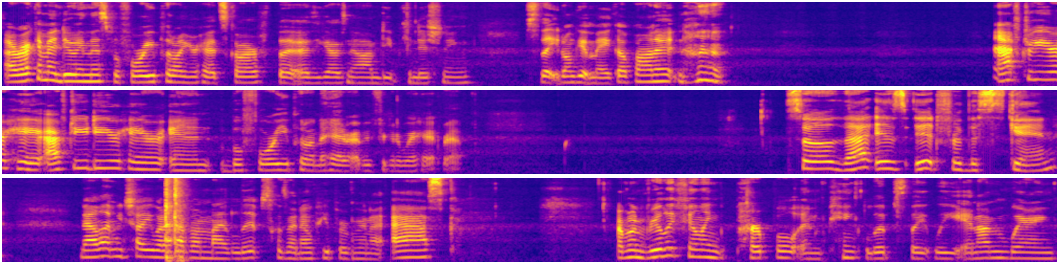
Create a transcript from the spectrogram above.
I recommend doing this before you put on your headscarf, but as you guys know, I'm deep conditioning so that you don't get makeup on it. after your hair, after you do your hair and before you put on a head wrap if you're to wear a head wrap. So that is it for the skin. Now let me tell you what I have on my lips because I know people are to ask. I've been really feeling purple and pink lips lately and I'm wearing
